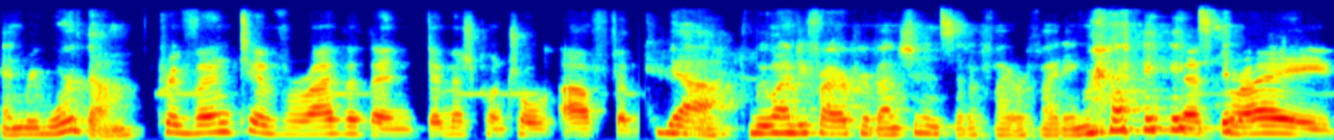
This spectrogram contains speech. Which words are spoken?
and reward them. Preventive rather than damage control after. Yeah, we want to do fire prevention instead of firefighting, right? That's right.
